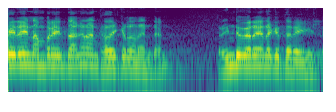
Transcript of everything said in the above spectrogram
பேரையும் நம்பரையும் தாங்க நான் கதைக்கிறேன் என்றேன். ரெண்டு பேரும் எனக்கு தெரியல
